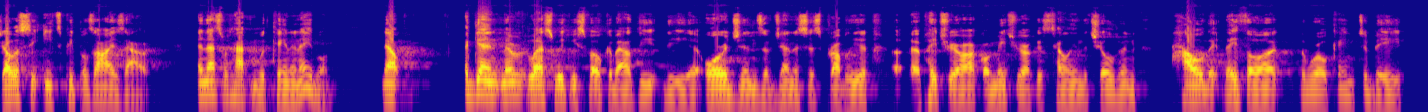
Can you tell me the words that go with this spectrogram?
Jealousy eats people's eyes out. And that's what happened with Cain and Abel. Now, Again, remember last week we spoke about the, the uh, origins of Genesis. Probably a, a, patriarch or matriarch is telling the children how they, they thought the world came to be.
